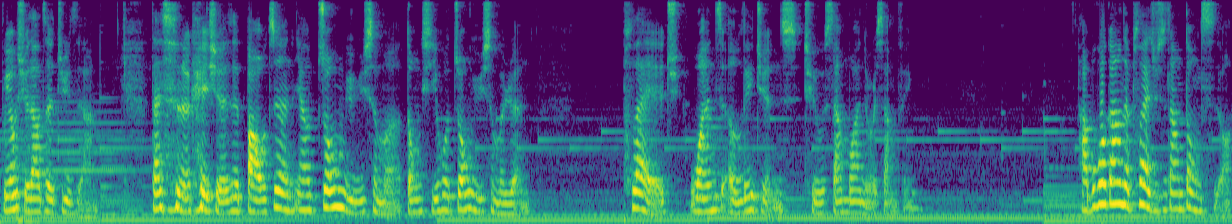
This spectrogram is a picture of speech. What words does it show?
不用学到这句子啊，但是呢，可以学的是保证要忠于什么东西或忠于什么人。Pledge one's allegiance to someone or something。好，不过刚刚的 pledge 是当动词哦，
